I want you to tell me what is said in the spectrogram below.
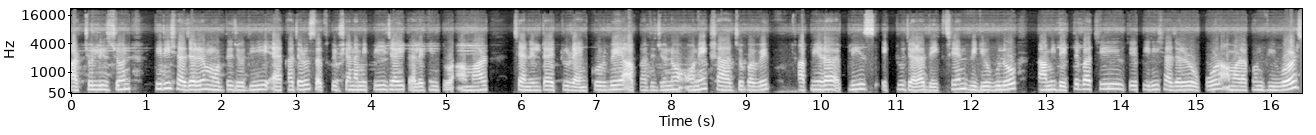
আটচল্লিশ জন। তিরিশ হাজারের মধ্যে যদি এক হাজারও সাবস্ক্রিপশান আমি পেয়ে যাই, তাহলে কিন্তু আমার চ্যানেলটা একটু র্যাঙ্ক করবে, আপনাদের জন্য অনেক সাহায্য পাবে। আপনারা প্লিজ একটু যারা দেখছেন ভিডিওগুলো আমি দেখতে পাচ্ছি যে তিরিশ হাজারের ওপর আমার এখন ভিউয়ার্স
